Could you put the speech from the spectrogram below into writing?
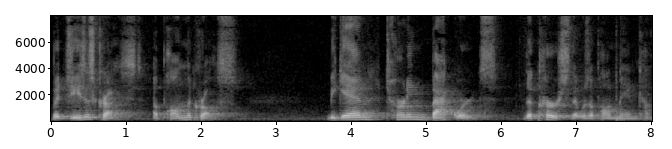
But Jesus Christ, upon the cross, began turning backwards the curse that was upon mankind.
